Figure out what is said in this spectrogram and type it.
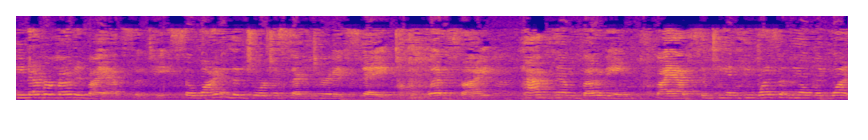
He never voted by absentee. So why did the Georgia Secretary of State website have him voting by absentee? And he wasn't the only one.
